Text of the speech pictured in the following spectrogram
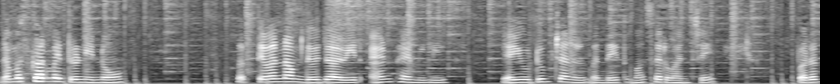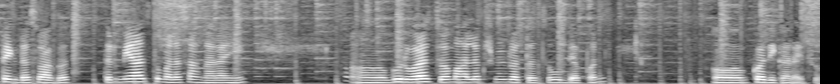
नमस्कार मैत्रिणींनो सत्यवान नामदेव जावीर अँड फॅमिली या यूट्यूब चॅनलमध्ये तुम्हा सर्वांचे परत एकदा स्वागत. तर मी आज तुम्हाला सांगणार आहे गुरुवारचं महालक्ष्मी व्रताचं उद्यापन कधी करायचं?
